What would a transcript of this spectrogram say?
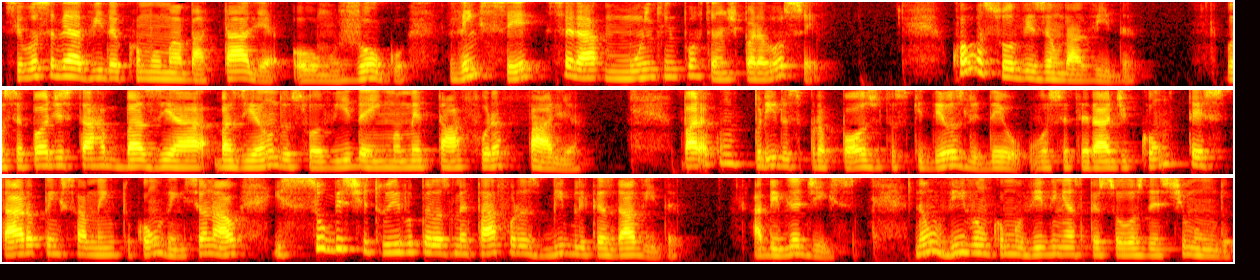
Se você vê a vida como uma batalha ou um jogo, vencer será muito importante para você. Qual a sua visão da vida? Você pode estar basear, baseando sua vida em uma metáfora falha. Para cumprir os propósitos que Deus lhe deu, você terá de contestar o pensamento convencional e substituí-lo pelas metáforas bíblicas da vida. A Bíblia diz: Não vivam como vivem as pessoas deste mundo,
